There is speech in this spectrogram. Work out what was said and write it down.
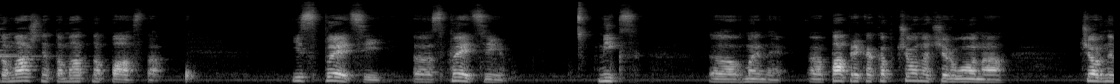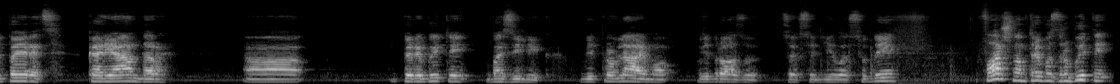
домашня томатна паста. І спецій. е, Спеції. Мікс е, в мене. Е, Паприка копчена червона, чорний перець, коріандр, перебитий базилік. Відправляємо відразу це все діло сюди. Фарш нам треба зробити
